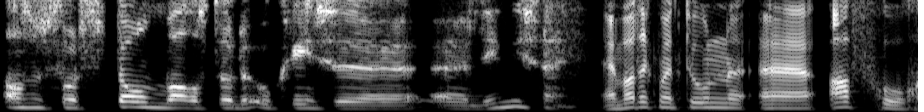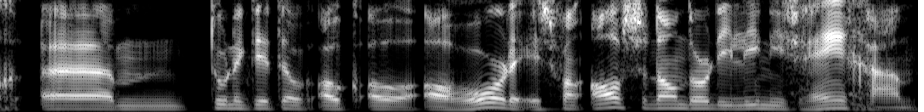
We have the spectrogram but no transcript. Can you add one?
als een soort stoomwals door de Oekraïnse uh, linies heen. En wat ik me toen uh, afvroeg, um, toen ik dit ook, ook al, al, hoorde, is van als ze dan door die linies heen gaan.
